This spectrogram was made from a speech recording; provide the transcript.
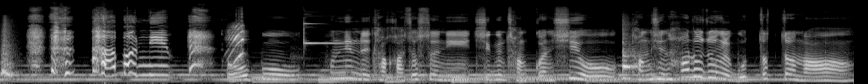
아버님, 여보, 손님들 다 가셨으니 지금 잠깐 쉬어. 당신 하루 종일 못 잤잖아.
